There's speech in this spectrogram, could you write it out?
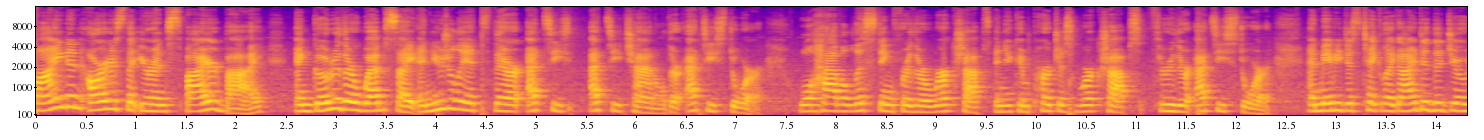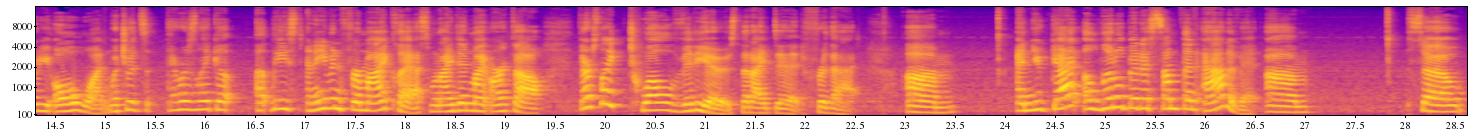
find an artist that you're inspired by and go to their website and usually it's their Etsy Etsy channel, their Etsy store will have a listing for their workshops and you can purchase workshops through their Etsy store. And maybe just take like I did the Jodi Ohl one which was there was like a at least and even for my class when I did my art doll there's like 12 videos that I did for that. Um, and you get a little bit of something out of it. Um, so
